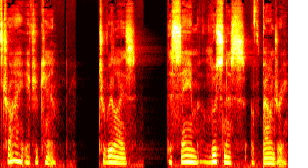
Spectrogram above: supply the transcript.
Try, if you can, to realize the same looseness of boundary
